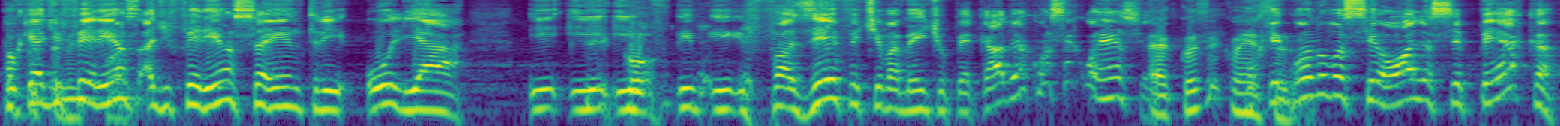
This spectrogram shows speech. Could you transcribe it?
Porque a diferença, a diferença entre olhar e, e, E e, fazer efetivamente o pecado é a consequência. É consequência. Porque quando você olha, você peca,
